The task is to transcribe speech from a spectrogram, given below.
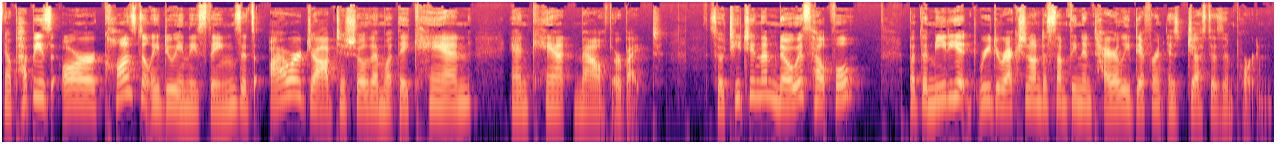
Now, puppies are constantly doing these things. It's our job to show them what they can and can't mouth or bite. So, teaching them no is helpful, but the immediate redirection onto something entirely different is just as important.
